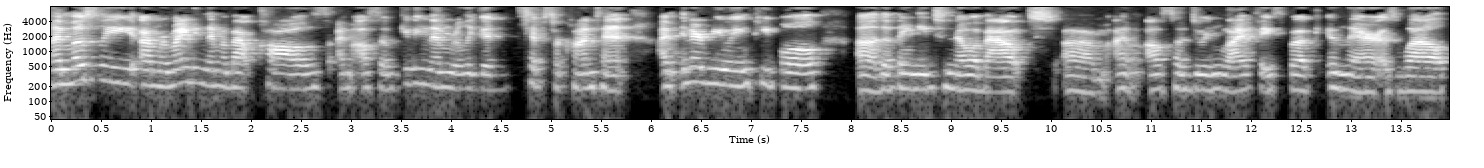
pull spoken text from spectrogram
I'm mostly um, reminding them about calls. I'm also giving them really good tips or content. I'm interviewing people uh, that they need to know about. Um, I'm also doing live Facebook in there as well.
